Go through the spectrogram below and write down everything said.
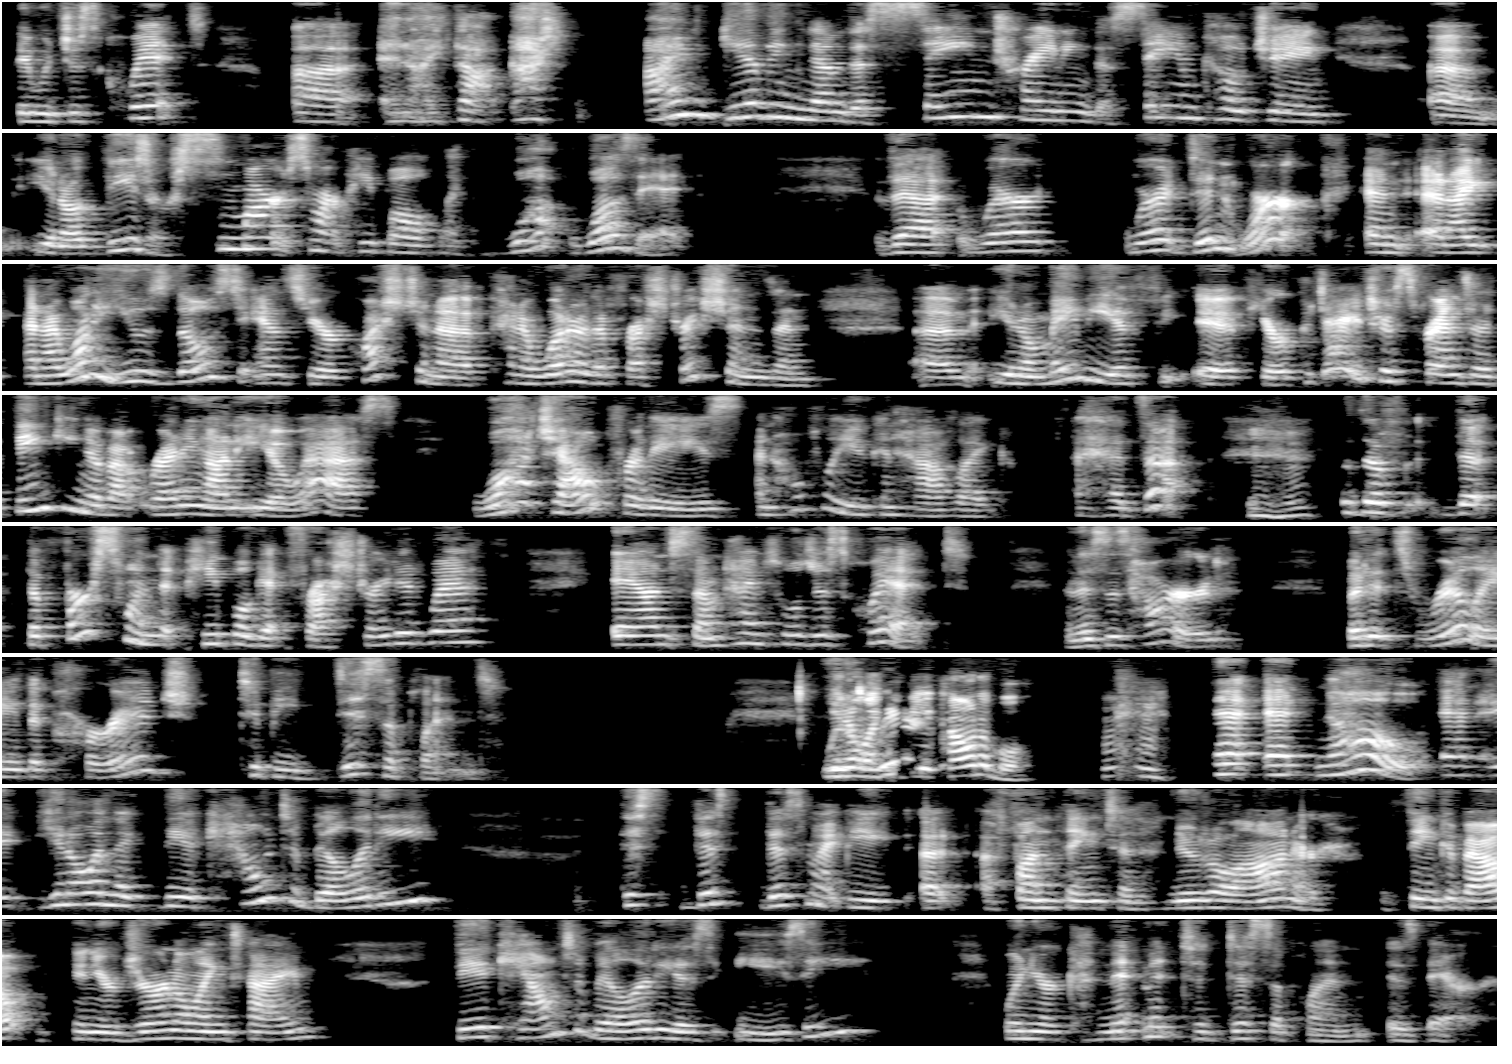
They would just quit. Uh, and I thought, gosh, I'm giving them the same training, the same coaching. Um, you know, these are smart, smart people. Like, what was it that where where it didn't work? And and I and I want to use those to answer your question of kind of what are the frustrations and um, you know maybe if if your podiatrist friends are thinking about running on EOS, watch out for these, and hopefully you can have like a heads up. Mm-hmm. The, the the first one that people get frustrated with and sometimes we'll just quit. and this is hard, but it's really the courage to be disciplined. We you don't know, like to be accountable. And, and, no, and you know, and the, the accountability, this this this might be a, a fun thing to noodle on or think about in your journaling time. The accountability is easy when your commitment to discipline is there.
